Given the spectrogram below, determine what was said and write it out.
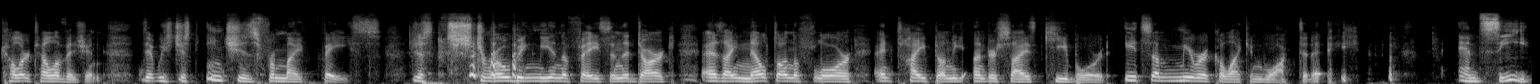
color television that was just inches from my face, just strobing me in the face in the dark as I knelt on the floor and typed on the undersized keyboard. It's a miracle I can walk today. and see.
